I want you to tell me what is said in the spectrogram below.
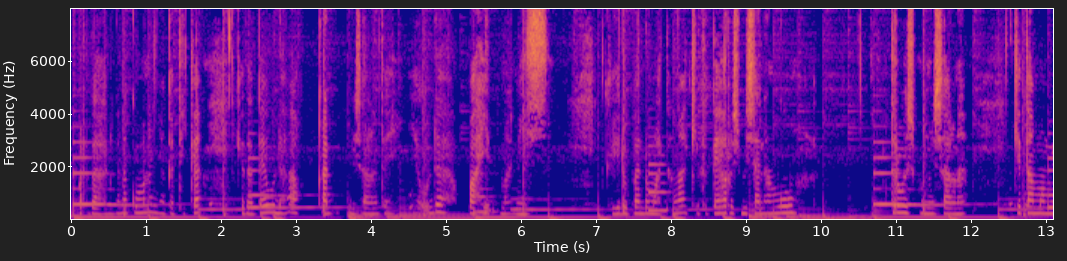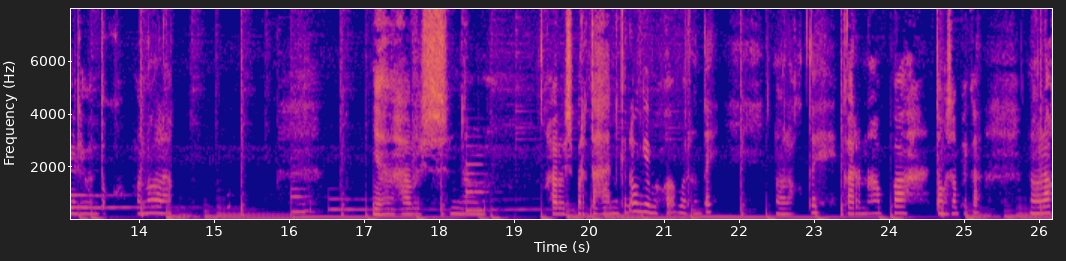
pertahankan. Aku menanya ketika kita teh udah akad misalnya teh ya udah pahit manis. Kehidupan rumah tangga kita teh harus bisa nanggung. Terus misalnya kita memilih untuk menolak ya harus nang harus pertahankan. Oke bahwa orang teh nolak teh karena apa? Tong sampai kak nolak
